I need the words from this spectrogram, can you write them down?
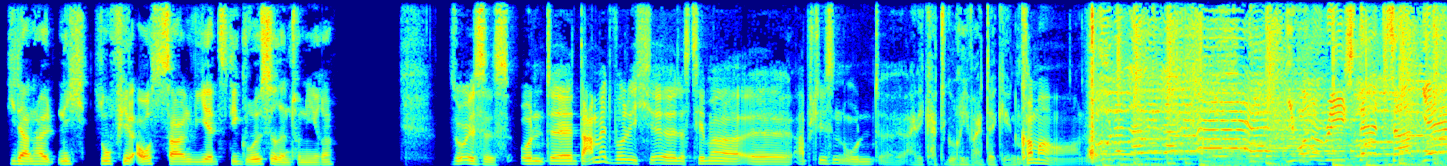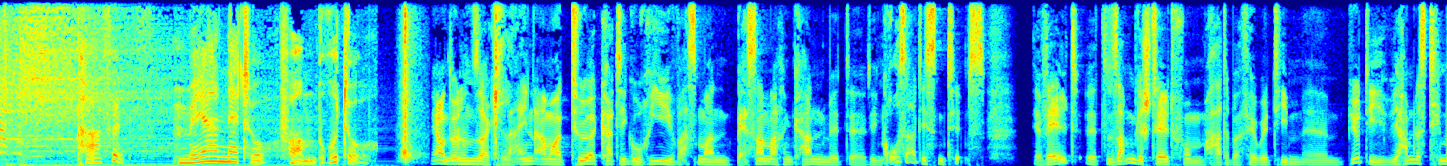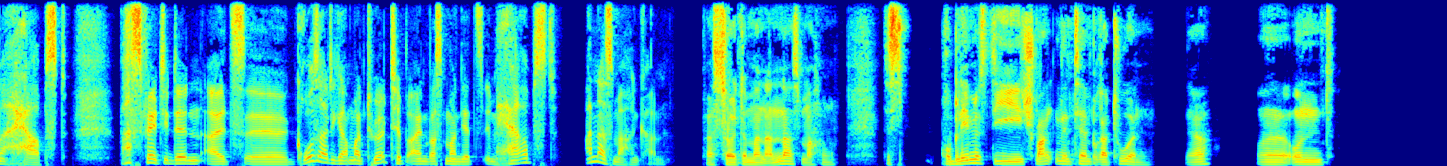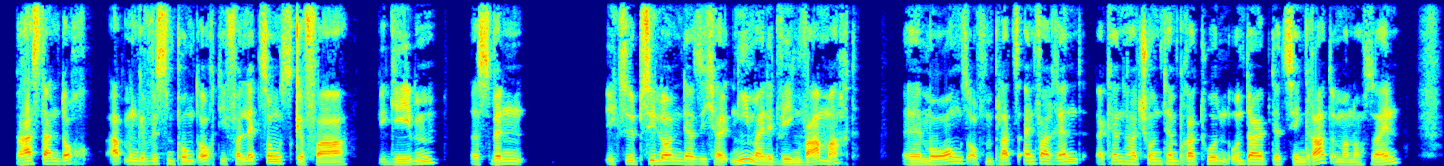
die dann halt nicht so viel auszahlen wie jetzt die größeren Turniere. So ist es. Und äh, damit würde ich äh, das Thema äh, abschließen und äh, eine Kategorie weitergehen. Come on. Paar 5. Mehr Netto vom Brutto. Ja, und in unserer kleinen Amateur-Kategorie, was man besser machen kann mit äh, den großartigsten Tipps der Welt, äh, zusammengestellt vom Hard Aber Fairway Team äh, Beauty. Wir haben das Thema Herbst. Was fällt dir denn als äh, großartiger Amateur-Tipp ein, was man jetzt im Herbst anders machen kann? Was sollte man anders machen? Das Problem ist die schwankenden Temperaturen, ja. Äh, Und da ist dann doch ab einem gewissen Punkt auch die Verletzungsgefahr gegeben, dass wenn XY, der sich halt nie meinetwegen warm macht, äh, morgens auf dem Platz einfach rennt, da können halt schon Temperaturen unterhalb der 10 Grad immer noch sein.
